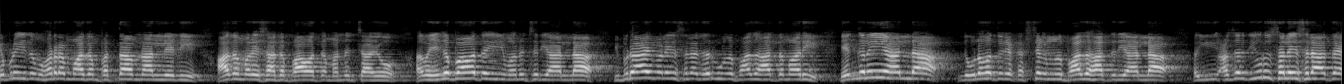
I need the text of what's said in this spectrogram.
எப்படி இந்த முஹர்ரம் மாதம் பத்தாம் நாளிலே நீ ஆதம் அலை சாத பாவத்தை மன்னிச்சாயோ? அவன் எங்க பாவத்தை நீ மன்னிச்சரியா அல்லா இப்ராஹிம் அலைஹிஸ்ஸலாம் நெருப்புகளை பாதுகாத்த மாதிரி எங்களையும் அல்லா இந்த உலகத்துடைய கஷ்டங்கள் பாதுகாத்துறியா அல்லா. ஹசரத் யூனுஸ் அலைஹிஸ்ஸலாத்தை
